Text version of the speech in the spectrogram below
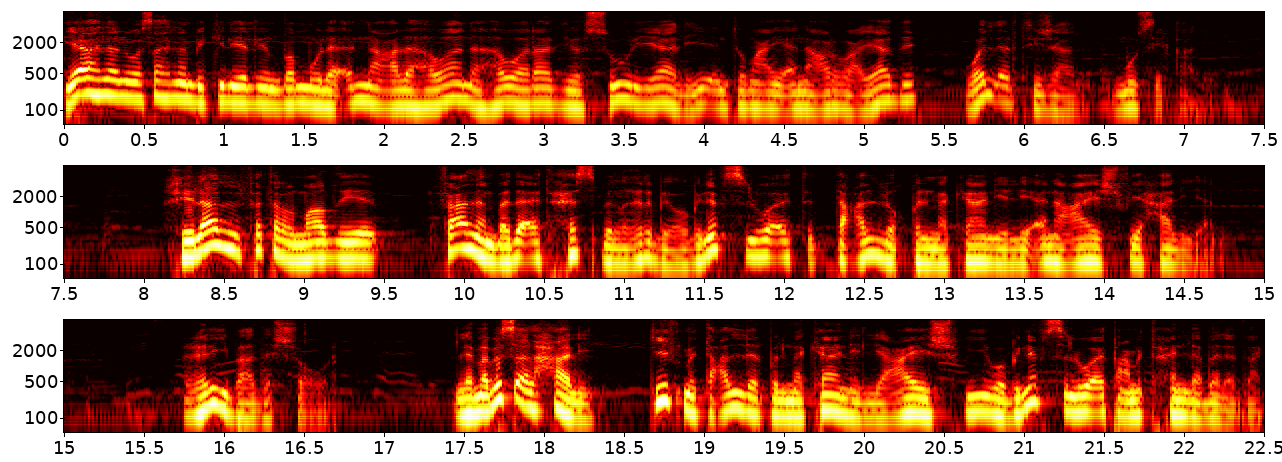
يا أهلا وسهلا بكل يلي انضموا لنا على هوانا هوا راديو سوريالي أنتم معي أنا عروة عيادة والارتجال موسيقالي. خلال الفترة الماضية فعلا بدأت أحس بالغربة وبنفس الوقت التعلق بالمكان اللي أنا عايش فيه حاليا. غريب هذا الشعور. لما بسأل حالي كيف متعلق بالمكان اللي عايش فيه وبنفس الوقت عم تحن لبلدك؟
